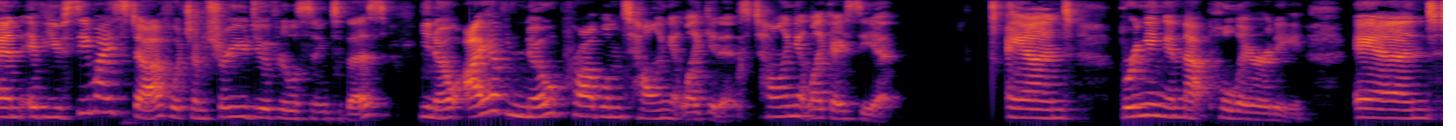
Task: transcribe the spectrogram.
And if you see my stuff, which I'm sure you do if you're listening to this, you know, I have no problem telling it like it is, telling it like I see it, and bringing in that polarity. And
